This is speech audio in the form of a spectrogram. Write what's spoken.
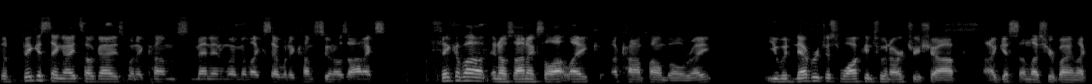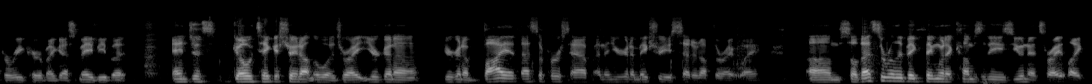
the biggest thing I tell guys when it comes, men and women, like I said, when it comes to an ozonics, think about an ozonics a lot like a compound bow, right? You would never just walk into an archery shop, I guess, unless you're buying like a recurve, I guess maybe, but and just go take it straight out in the woods, right? You're gonna you're gonna buy it. That's the first half, and then you're gonna make sure you set it up the right way. Um, so that's the really big thing when it comes to these units, right? Like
